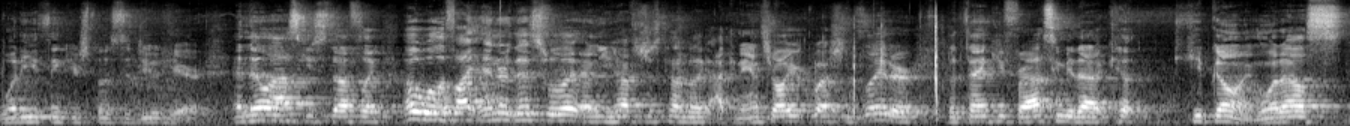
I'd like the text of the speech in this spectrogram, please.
"What do you think you're supposed to do here?" And they'll ask you stuff like, "Oh, well, if I enter this, will it?" And you have to just kind of be like, "I can answer all your questions later, but thank you for asking me that. Ke- Keep going. What else?"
